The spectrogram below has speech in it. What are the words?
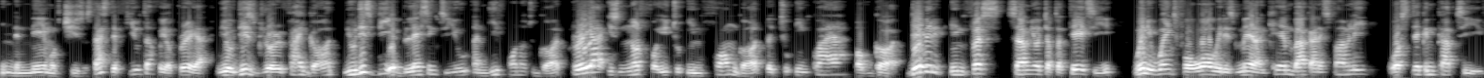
in the name of Jesus. That's the filter for your prayer. Will this glorify God? Will this be a blessing to you and give honor to God? Prayer is not for you to inform God, but to inquire of God. David in 1 Samuel chapter 30, when he went for war with his men and came back and his family was taken captive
